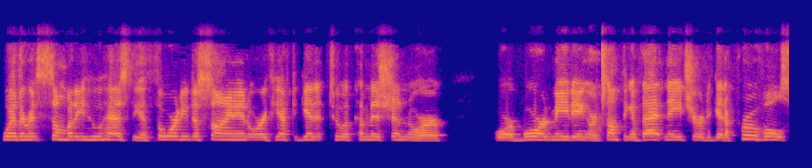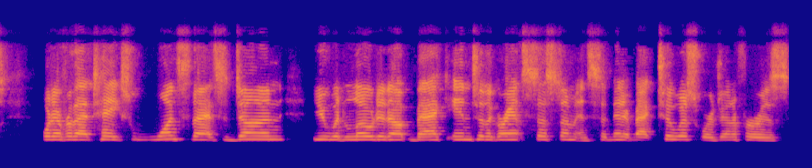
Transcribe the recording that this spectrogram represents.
whether it's somebody who has the authority to sign it, or if you have to get it to a commission or, or board meeting or something of that nature to get approvals, whatever that takes. Once that's done, you would load it up back into the grant system and submit it back to us where Jennifer is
